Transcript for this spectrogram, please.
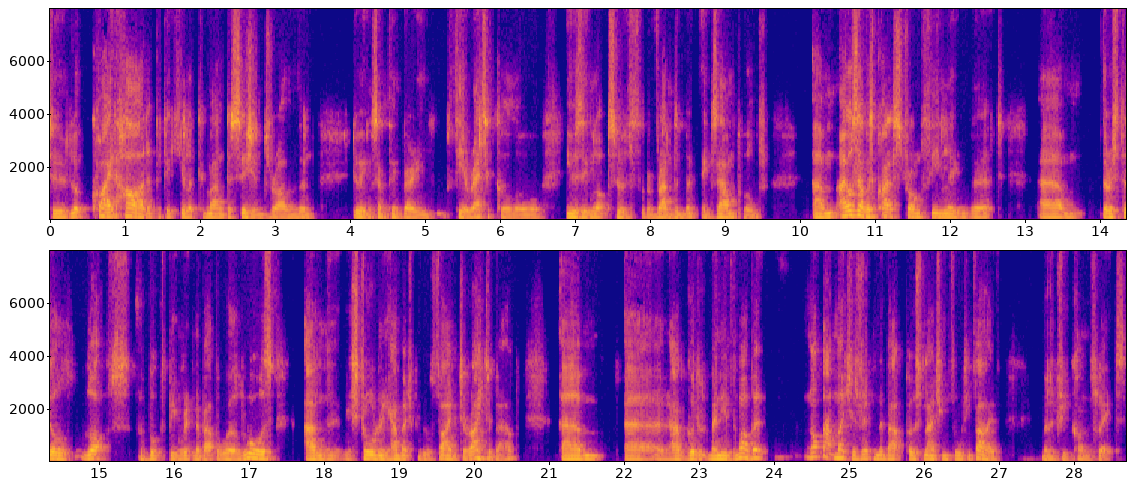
to look quite hard at particular command decisions rather than doing something very theoretical or using lots of sort of random examples. Um, I also have a quite a strong feeling that um, there are still lots of books being written about the world wars, and extraordinary how much people find to write about, um, uh, and how good many of them are. But not that much is written about post 1945 military conflicts,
